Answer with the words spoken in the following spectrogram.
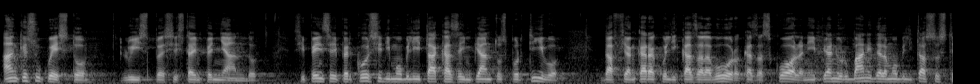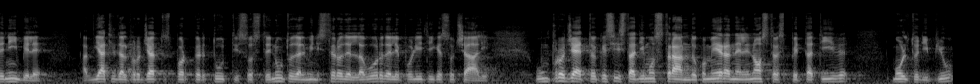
Anche su questo l'UISP si sta impegnando. Si pensa ai percorsi di mobilità casa-impianto sportivo, da affiancare a quelli casa-lavoro, casa-scuola, nei piani urbani della mobilità sostenibile, avviati dal progetto Sport per Tutti, sostenuto dal Ministero del Lavoro e delle Politiche Sociali. Un progetto che si sta dimostrando, come era nelle nostre aspettative, molto di più,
